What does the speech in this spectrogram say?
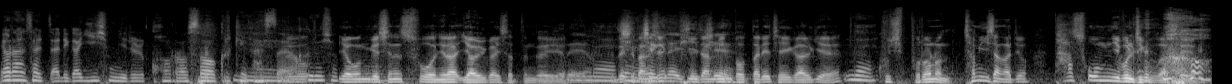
열한 살짜리가 20리를 걸어서 그렇게 갔어요. 그리고 영원 계시는 수원이라 여유가 있었던 거예요. 그래요. 근데 네. 그 당시 실책. 보따리 제가 알기에 네. 90%는 참 이상하죠. 다 소음잎을 지고 갔어요.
